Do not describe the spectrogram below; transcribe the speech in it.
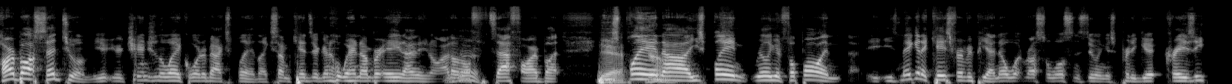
Harbaugh said to him, "You- "You're changing the way quarterbacks played. Like some kids are going to wear number eight. I you know, I don't know if it's that far, but he's Yeah. playing. Uh He's playing really good football, and he's making a case for MVP. I know what Russell Wilson's doing is pretty good, crazy,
